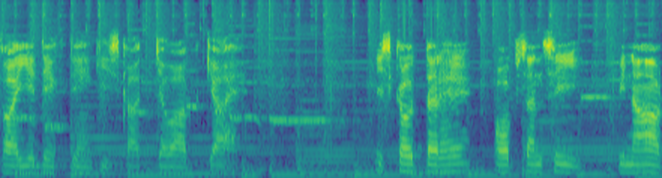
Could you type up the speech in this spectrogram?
तो आइए देखते हैं कि इसका जवाब क्या है। इसका उत्तर है ऑप्शन सी, पिनाक।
